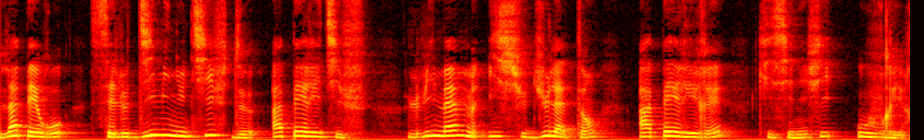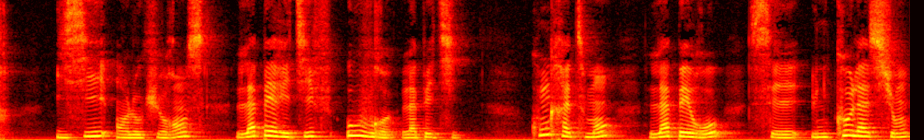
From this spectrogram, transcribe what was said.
L'apéro, c'est le diminutif de apéritif, lui-même issu du latin aperire, qui signifie ouvrir. Ici, en l'occurrence, l'apéritif ouvre l'appétit. Concrètement, l'apéro, c'est une collation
